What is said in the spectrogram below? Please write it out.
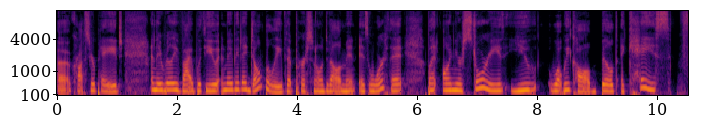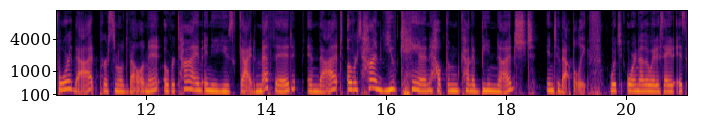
uh, across your page and they really vibe with you. And maybe they don't believe that personal development is worth it. But on your stories, you, what we call, build a case for that personal development over time and you use guide method in that over time you can help them kind of be nudged into that belief, which, or another way to say it is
